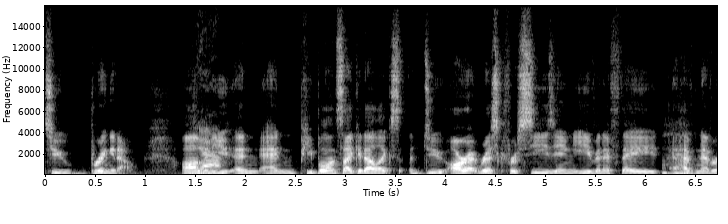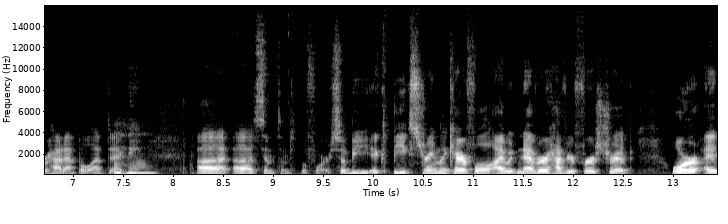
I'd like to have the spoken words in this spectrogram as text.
to bring it out. Um, Yeah. and, you, and and people on psychedelics do are at risk for seizing even if they Mhm. have never had epileptic Mhm. Uh, uh, symptoms before. So be be extremely careful. I would never have your first trip, or uh,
